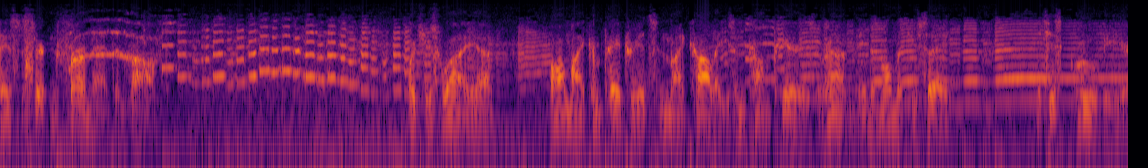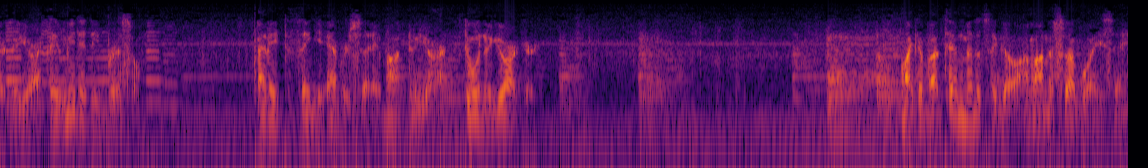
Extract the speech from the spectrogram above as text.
there's a certain ferment involved. Which is why uh, all my compatriots and my colleagues and compeers around me, the moment you say, it's just groovy here in New York, they immediately bristle. That ain't the thing you ever say about New York to a New Yorker. Like about ten minutes ago, I'm on a subway, say.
